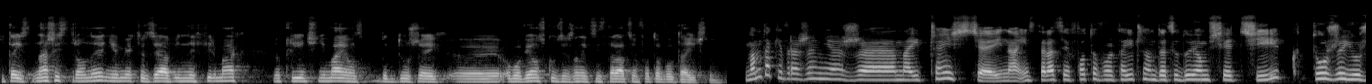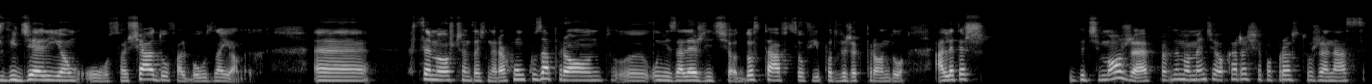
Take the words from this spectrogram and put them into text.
tutaj z naszej strony, nie wiem jak to działa w innych firmach, no klienci nie mają zbyt dużych obowiązków związanych z instalacją fotowoltaiczną. Mam takie wrażenie, że najczęściej na instalację fotowoltaiczną decydują się ci, którzy już widzieli ją u sąsiadów albo u znajomych. Chcemy oszczędzać na rachunku za prąd, uniezależnić się od dostawców i podwyżek prądu, ale też być może w pewnym momencie okaże się po prostu, że nas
